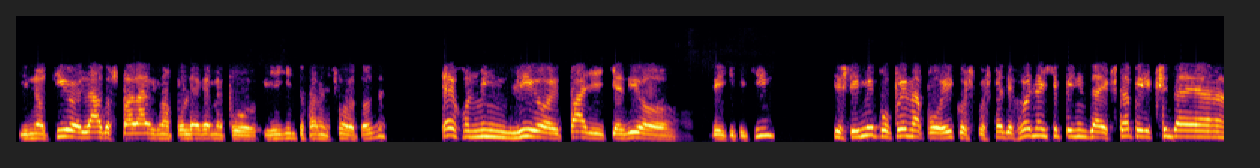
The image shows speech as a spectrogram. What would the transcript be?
η Νοτιό Ελλάδος, παράδειγμα που λέγαμε που γίνει το θανατηφόρο τότε, έχουν μείνει δύο υπάλληλοι και δύο διοικητικοί. Τη στιγμή που πριν από 20-25 χρόνια είχε 57-60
